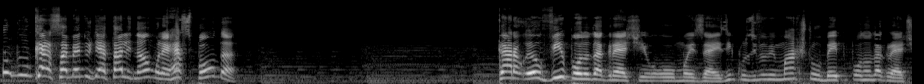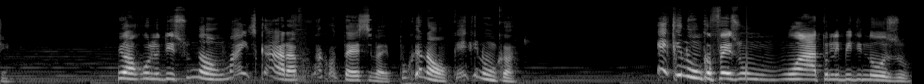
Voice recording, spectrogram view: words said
Não, não quero saber dos detalhes, não, mulher. Responda. Cara, eu vi o pornô da Gretchen, o Moisés. Inclusive, eu me masturbei pro pornô da Gretchen. Me orgulho disso? Não. Mas, cara, acontece, velho. Por que não? Quem que nunca? Quem que nunca fez um, um ato libidinoso?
